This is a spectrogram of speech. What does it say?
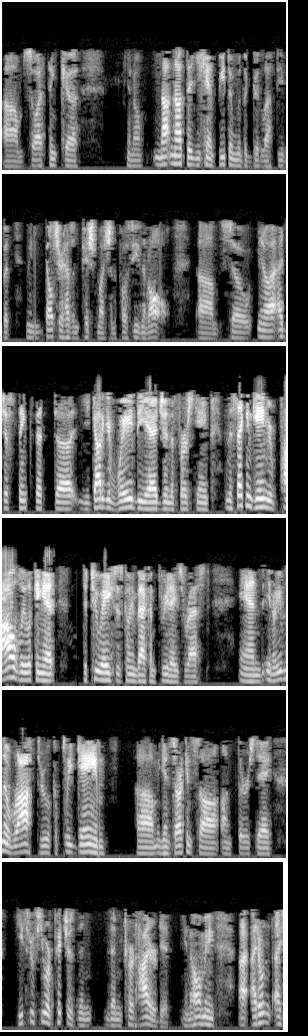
Um, so I think uh, you know, not not that you can't beat them with a good lefty, but I mean Belcher hasn't pitched much in the postseason at all. Um, so you know, I just think that uh, you got to give Wade the edge in the first game. In the second game, you're probably looking at the two aces coming back on three days rest. And you know, even though Roth threw a complete game um, against Arkansas on Thursday, he threw fewer pitches than than Kurt Heyer did. You know, I mean, I, I don't, I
